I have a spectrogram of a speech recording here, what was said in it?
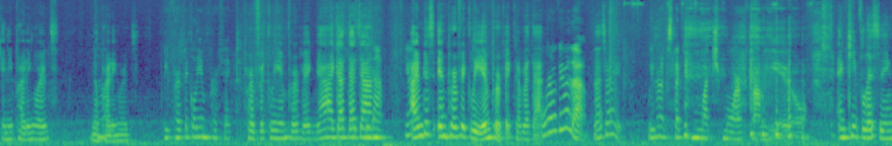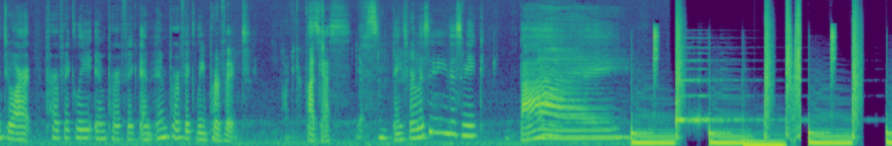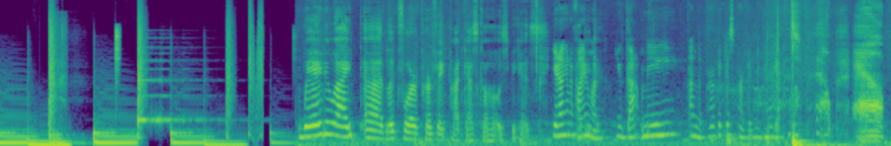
any parting words? No parting words. Be perfectly imperfect. Perfectly imperfect. Yeah, I got that Let's do down. that. Yeah. I'm just imperfectly imperfect. How about that? We're okay with that. That's right. We don't expect much more from you. And keep listening to our perfectly imperfect and imperfectly perfect Podcast. podcasts. Yes. Thanks for listening this week. Bye. Where do I uh, look for a perfect podcast co-host? Because You're not gonna find one. You got me. I'm the perfectest perfect you can get. help, help.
